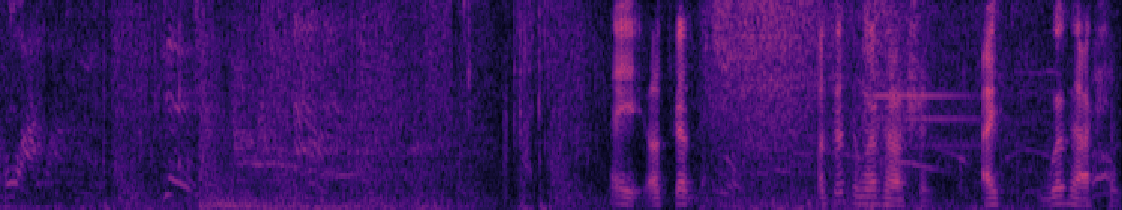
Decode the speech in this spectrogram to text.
Trois, deux, Hey, let's get let's get some whip action. I whip action.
